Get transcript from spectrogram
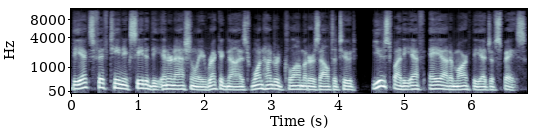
the X-15 exceeded the internationally recognized 100 km altitude, used by the FAA to mark the edge of space.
